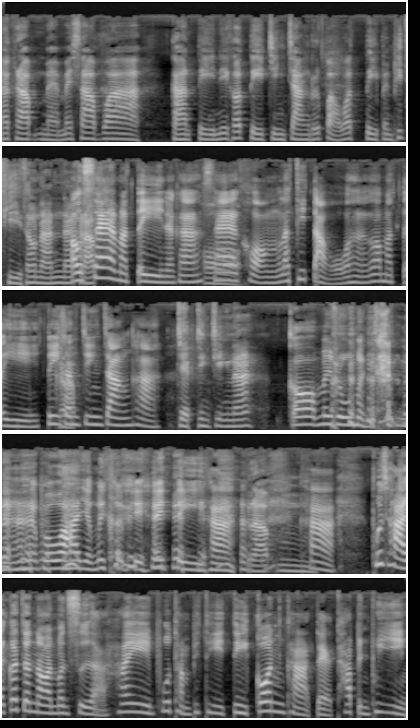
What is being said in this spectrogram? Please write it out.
นะครับแหมไม่ทราบว่า การตีนี่เขาตีจริงจังหรือเปล่าว่าตีเป็นพิธีเท่านั้นนะเอาครับแส้มาตีนะคะอ๋อแส้ของลัทธิเต๋าอะค่ะก็มาตี ตีครับกันจริงจังค่ะ เจ็บจริง ๆ นะ ก็ไม่รู้เหมือนกันนะ เพราะว่ายังไม่เคยไปให้ตีค่ะ ครับอืมค่ะ ผู้ชายก็จะนอนบนเสื่อให้ผู้ทำพิธีตีก้นค่ะ แต่ถ้าเป็นผู้หญิง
